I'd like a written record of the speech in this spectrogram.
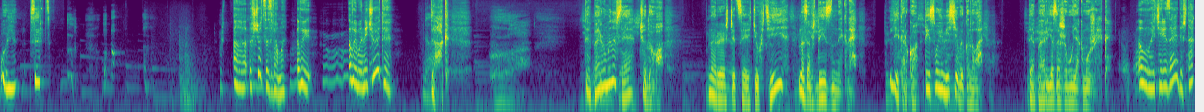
Моє серце. А що це з вами? Ви. Ви мене чуєте? Так. Тепер у мене все чудово. Нарешті цей тюхтій назавжди зникне. Лікарко, ти свою місію виконала. Тепер я заживу як мужик. Ввечері зайдеш, так?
